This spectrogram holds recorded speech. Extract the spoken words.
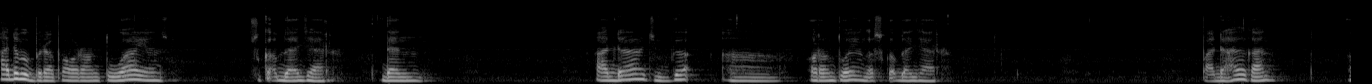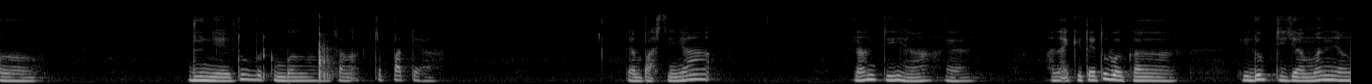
ada beberapa orang tua yang suka belajar dan ada juga uh, orang tua yang nggak suka belajar. Padahal kan uh, dunia itu berkembang sangat cepat ya. Dan pastinya nantinya ya anak kita itu bakal hidup di zaman yang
